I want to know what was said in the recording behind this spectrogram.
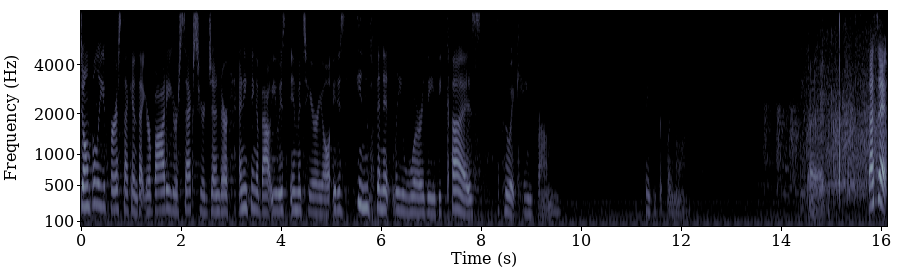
Don't believe for a second that your body, your sex, your gender, anything about you is immaterial. It is infinitely worthy because of who it came from. Thank you for playing along. All right. That's it.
